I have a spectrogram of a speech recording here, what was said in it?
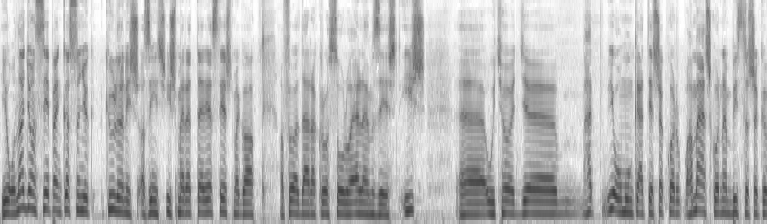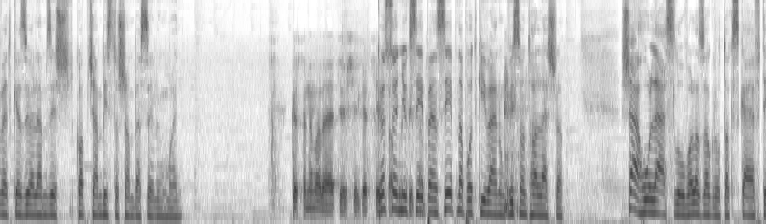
Jó, nagyon szépen köszönjük külön is az ismeretterjesztést, meg a, a földárakról szóló elemzést is, uh, úgyhogy uh, hát jó munkát, és akkor ha máskor nem biztos a következő elemzés kapcsán biztosan beszélünk majd. Köszönöm a lehetőséget. Szép Köszönjük szépen, szép napot kívánunk, viszont hallásra. Sáhol Lászlóval, az Agrotax Kft.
